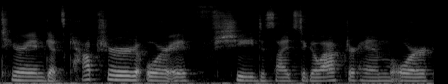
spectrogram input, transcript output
Tyrion gets captured, or if she decides to go after him, or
